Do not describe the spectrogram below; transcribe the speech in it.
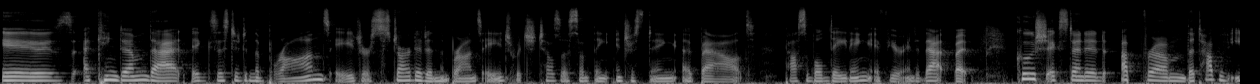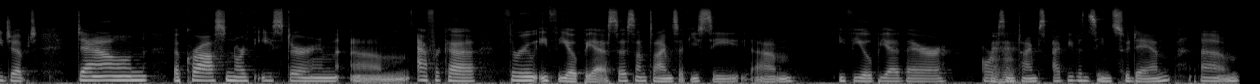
is a kingdom that existed in the Bronze Age or started in the Bronze Age, which tells us something interesting about possible dating if you're into that. But Kush extended up from the top of Egypt down across northeastern um, Africa through Ethiopia. So sometimes if you see um, Ethiopia there, or sometimes I've even seen Sudan. Um,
